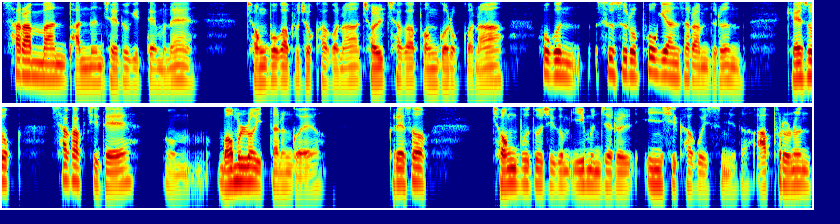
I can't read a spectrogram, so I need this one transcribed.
사람만 받는 제도기 때문에 정보가 부족하거나 절차가 번거롭거나 혹은 스스로 포기한 사람들은 계속 사각지대에 음, 머물러 있다는 거예요. 그래서 정부도 지금 이 문제를 인식하고 있습니다. 앞으로는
